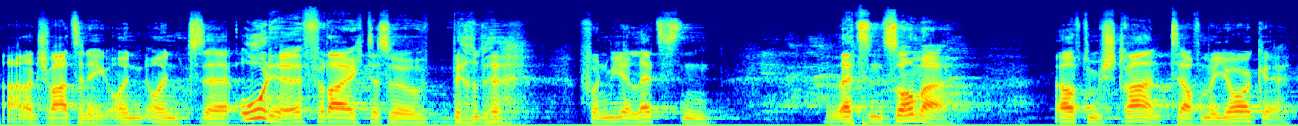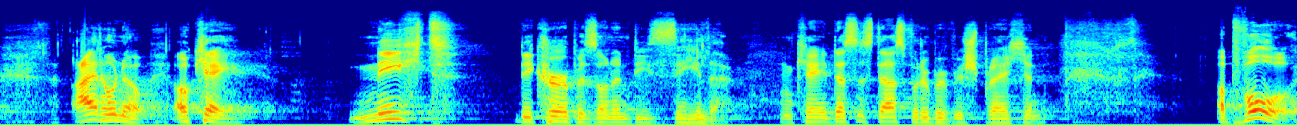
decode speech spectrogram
Arnold Schwarzenegger. Und, und, äh, oder vielleicht also Bilder von mir letzten, letzten Sommer auf dem Strand auf Mallorca. I don't know. Okay, nicht die Körper, sondern die Seele. Okay, das ist das, worüber wir sprechen. Obwohl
